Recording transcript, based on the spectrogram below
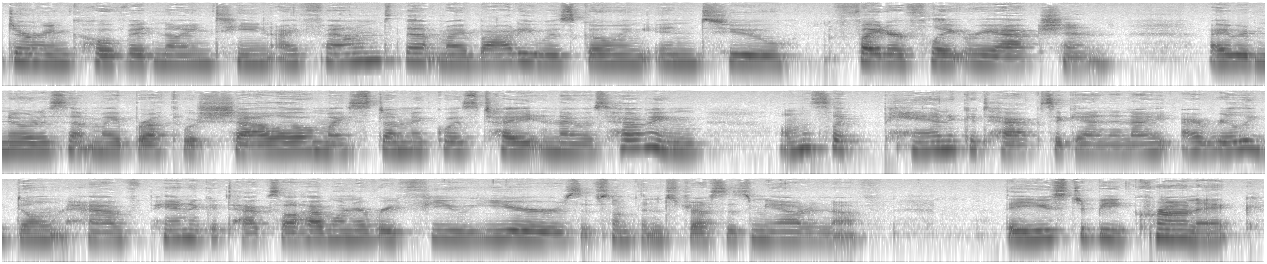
during COVID 19, I found that my body was going into fight or flight reaction. I would notice that my breath was shallow, my stomach was tight, and I was having almost like panic attacks again. And I, I really don't have panic attacks. I'll have one every few years if something stresses me out enough. They used to be chronic,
